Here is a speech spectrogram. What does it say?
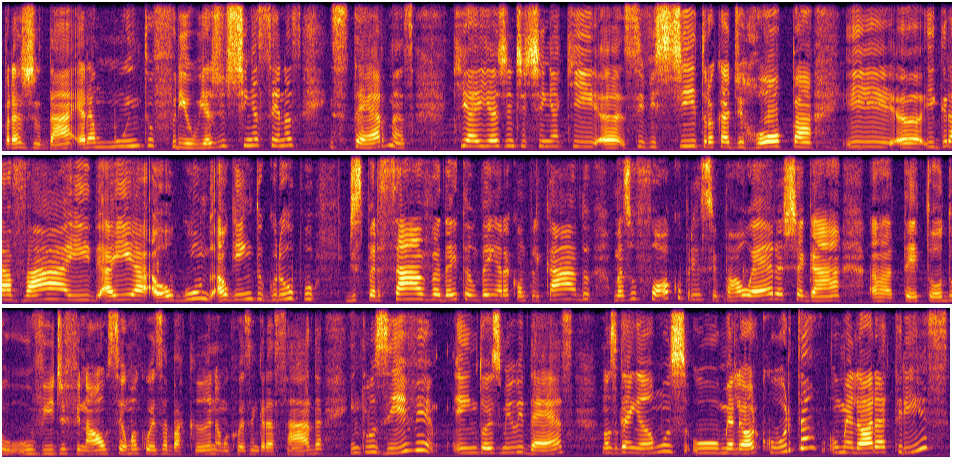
para ajudar, era muito frio. E a gente tinha cenas externas que aí a gente tinha que uh, se vestir, trocar de roupa e, uh, e gravar, e aí algum, alguém do grupo dispersava, daí também era complicado, mas o foco principal era chegar a ter todo o vídeo final, ser uma coisa bacana, uma coisa engraçada. Inclusive, em 2010, nós ganhamos o melhor curta, o melhor atriz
